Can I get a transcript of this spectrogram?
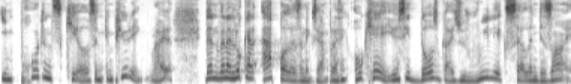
important skills in computing, right? Then when I look at Apple as an example, I think, okay, you see those guys who really excel in design.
